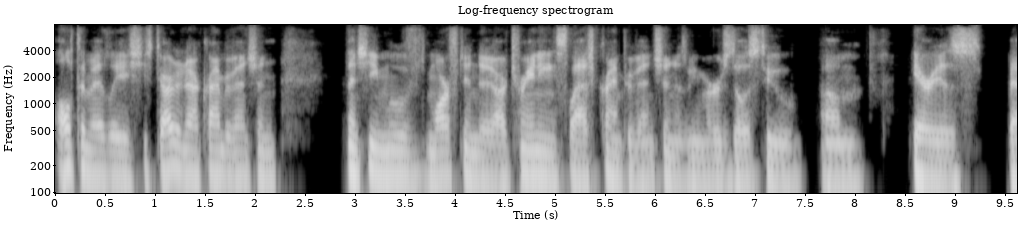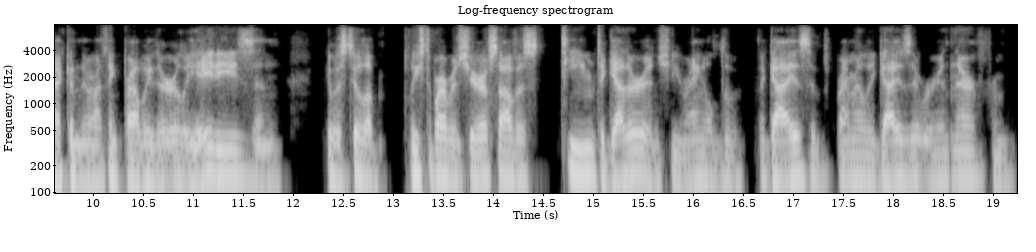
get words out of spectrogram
ultimately she started in our crime prevention, then she moved, morphed into our training slash crime prevention as we merged those two um, areas back in the, I think probably the early 80s, and it was still a police department sheriff's office team together and she wrangled the, the guys it was primarily guys that were in there from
